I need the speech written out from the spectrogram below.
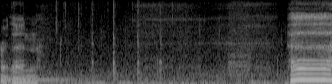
right then. Uh,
